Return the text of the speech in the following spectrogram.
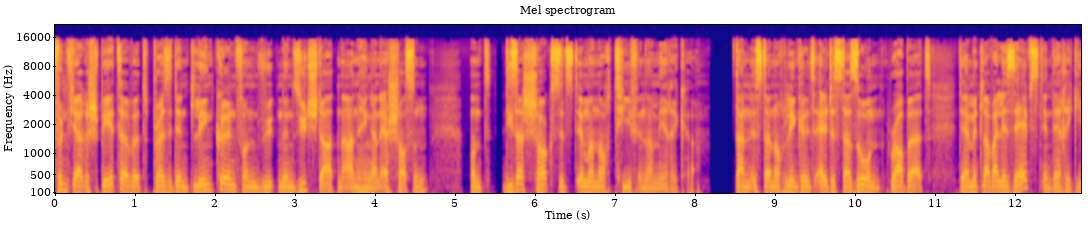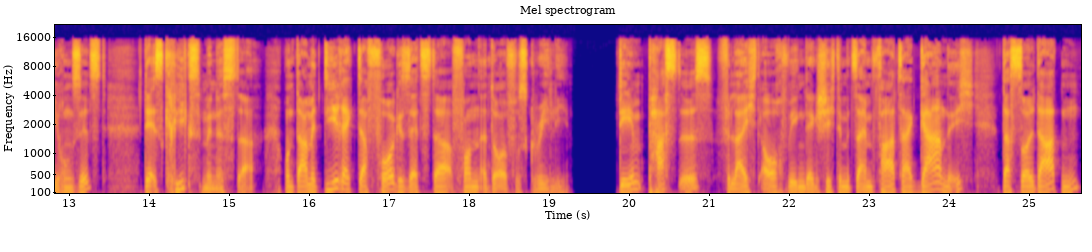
Fünf Jahre später wird Präsident Lincoln von wütenden Südstaatenanhängern erschossen und dieser Schock sitzt immer noch tief in Amerika. Dann ist da noch Lincolns ältester Sohn, Robert, der mittlerweile selbst in der Regierung sitzt. Der ist Kriegsminister und damit direkter Vorgesetzter von Adolphus Greeley. Dem passt es, vielleicht auch wegen der Geschichte mit seinem Vater, gar nicht, dass Soldaten,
